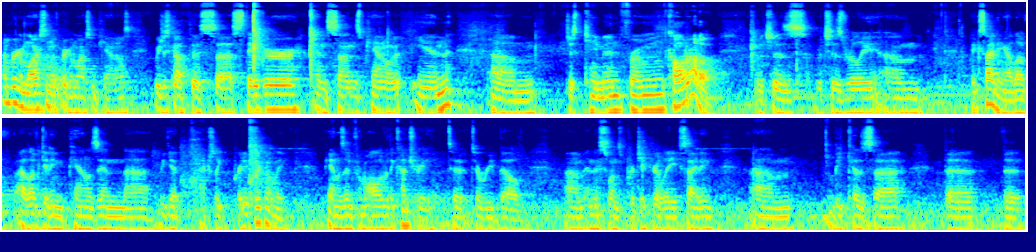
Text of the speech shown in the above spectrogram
I'm Brigham Larson with Brigham Larson Pianos. We just got this uh, Steger and Sons piano in. Um, just came in from Colorado, which is which is really um, exciting. I love I love getting pianos in. Uh, we get actually pretty frequently pianos in from all over the country to to rebuild, um, and this one's particularly exciting um, because uh, the the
